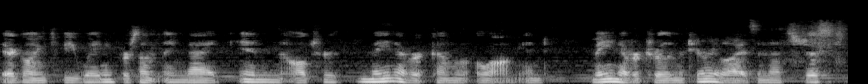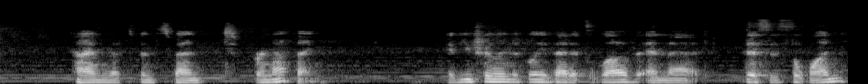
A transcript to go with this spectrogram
They're going to be waiting for something that, in all truth, may never come along and may never truly materialize, and that's just time that's been spent for nothing. If you truly just believe that it's love and that this is the one,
